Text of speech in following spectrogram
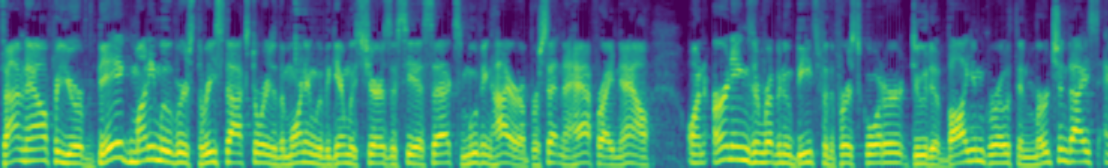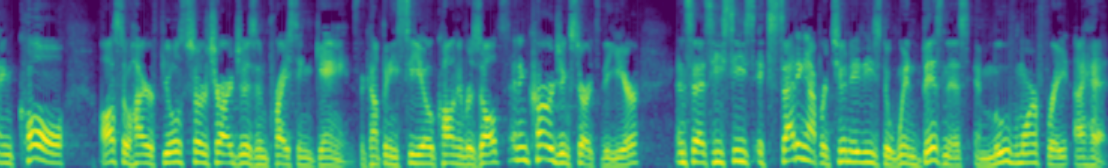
Time now for your big money movers. Three stock stories of the morning. We begin with shares of CSX moving higher, a percent and a half right now on earnings and revenue beats for the first quarter due to volume growth in merchandise and coal. Also, higher fuel surcharges and pricing gains. The company's CEO calling the results an encouraging start to the year and says he sees exciting opportunities to win business and move more freight ahead.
